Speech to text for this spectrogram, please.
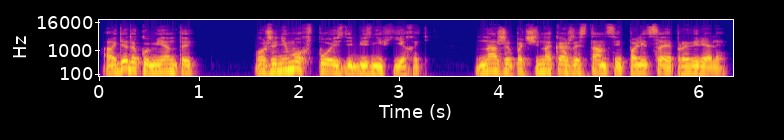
«А где документы? Он же не мог в поезде без них ехать. Нас же почти на каждой станции полицаи проверяли».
